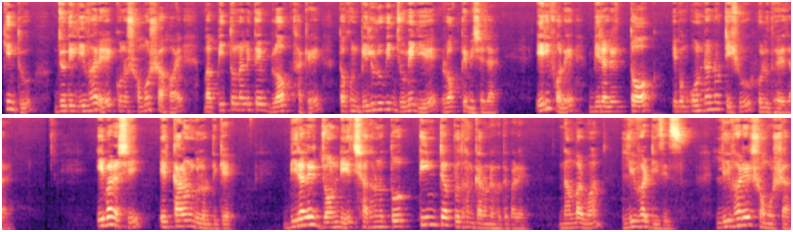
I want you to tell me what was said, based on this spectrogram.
কিন্তু যদি লিভারে কোনো সমস্যা হয় বা পিত্তনালীতে ব্লক থাকে, তখন বিলিরুবিন জমে গিয়ে রক্তে মিশে যায়। এরই ফলে বিড়ালের ত্বক এবং অন্যান্য টিস্যু হলুদ হয়ে যায়। এবার আসি এর কারণগুলোর দিকে। বিড়ালের জন্ডিস সাধারণত তিনটা প্রধান কারণে হতে পারে। Number one, liver disease. লিভারের সমস্যা,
